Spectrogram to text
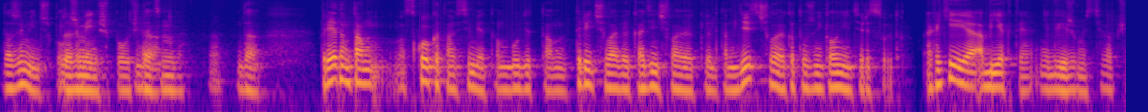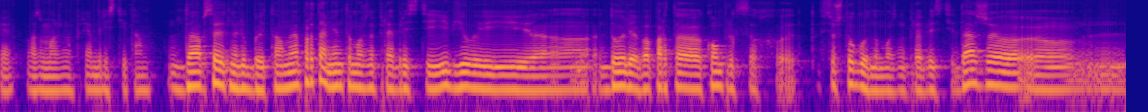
Даже меньше получается. Даже меньше получается, да. ну да. Да. да. При этом там сколько там в семье, там будет там три человека, один человек или там 10 человек, это уже никого не интересует. А какие объекты недвижимости вообще возможно приобрести там? Да, абсолютно любые. Там и апартаменты можно приобрести, и виллы, и э, доли в апартокомплексах, все что угодно можно приобрести. Даже э,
